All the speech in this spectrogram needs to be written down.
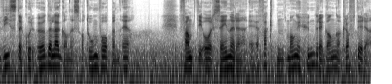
viste hvor ødeleggende atomvåpen er. 50 år seinere er effekten mange hundre ganger kraftigere,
